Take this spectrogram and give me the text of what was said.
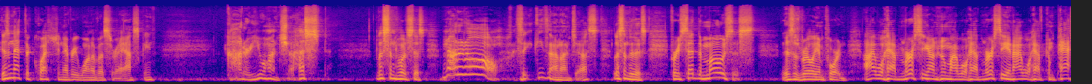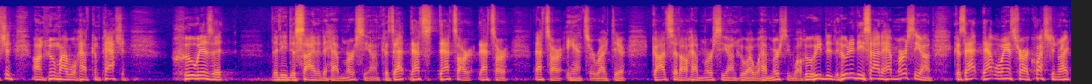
Isn't that the question every one of us are asking? God, are you unjust? Listen to what it says. Not at all. See, he's not unjust. Listen to this. For he said to Moses, this is really important. I will have mercy on whom I will have mercy, and I will have compassion on whom I will have compassion. Who is it that he decided to have mercy on? Because that, that's, that's, our, that's, our, that's our answer right there. God said, I'll have mercy on who I will have mercy. Well, who, he did, who did he decide to have mercy on? Because that, that will answer our question, right?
